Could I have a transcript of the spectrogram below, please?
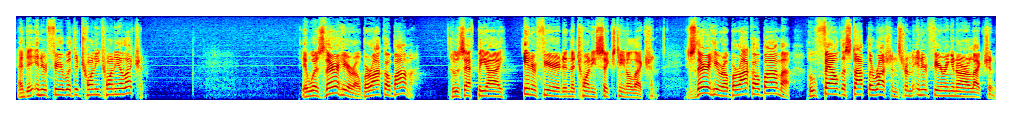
and to interfere with the 2020 election. It was their hero, Barack Obama, whose FBI interfered in the 2016 election. It's their hero, Barack Obama, who failed to stop the Russians from interfering in our election,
